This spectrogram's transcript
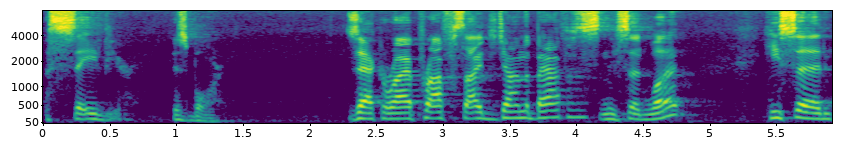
A Savior is born. Zechariah prophesied to John the Baptist, and he said, What? He said,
